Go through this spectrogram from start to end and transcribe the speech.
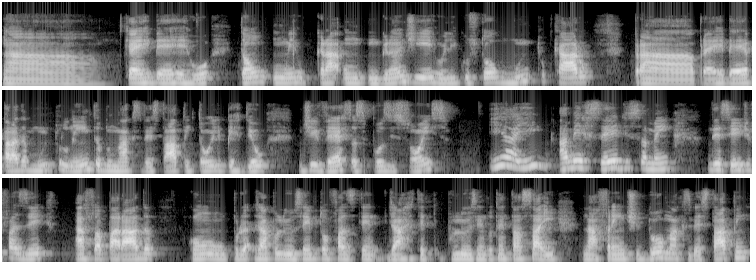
a, que a RBR errou. Então, um, erro, um, um grande erro, ele custou muito caro para a RBR, parada muito lenta do Max Verstappen, então ele perdeu diversas posições. E aí, a Mercedes também decide fazer a sua parada com já para o Lewis Hamilton fazer, já para Lewis Hamilton tentar sair na frente do Max Verstappen.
